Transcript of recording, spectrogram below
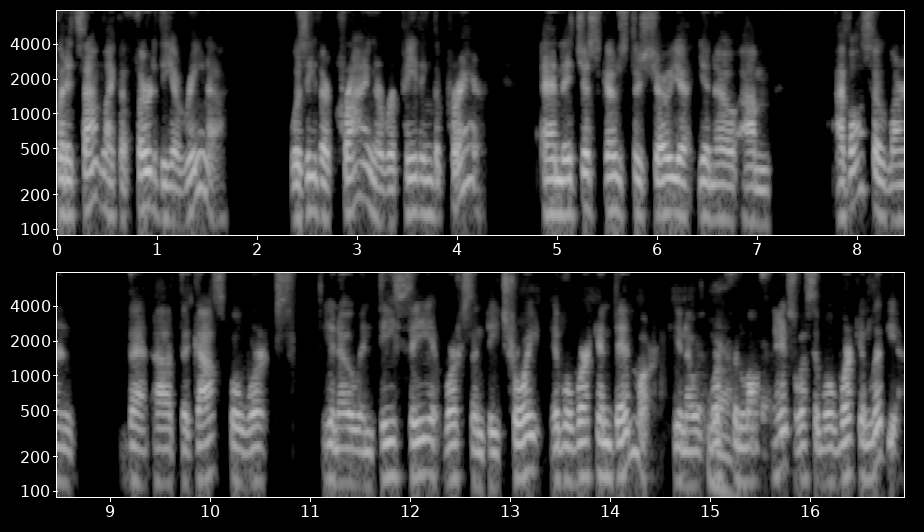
But it sounded like a third of the arena was either crying or repeating the prayer. And it just goes to show you, you know, um, I've also learned that uh, the gospel works, you know, in DC, it works in Detroit, it will work in Denmark, you know, it works yeah. in Los Angeles, it will work in Libya.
